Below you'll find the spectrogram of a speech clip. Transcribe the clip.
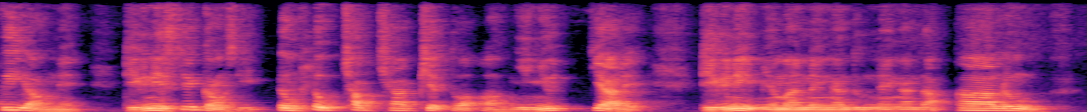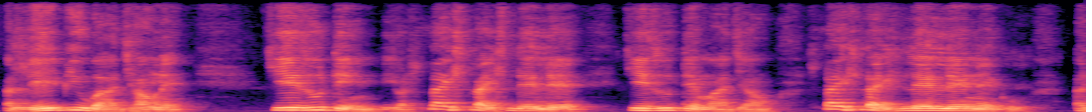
သိအောင်နဲ့ဒီကနေ့စစ်ကောင်စီတုံ့လှုပ်ခြောက်ခြားဖြစ်သွားအောင်ညီညွတ်ကြတဲ့ဒီကနေ့မြန်မာနိုင်ငံသူနိုင်ငံသားအားလုံးကိုအလေးပြုပါကြောင်းနဲ့ကျေးဇူးတင်ပြီးတော့လှိုက်လှိုက်လဲလဲကျေးဇူးတင်ပါကြောင်းလှိုက်လှိုက်လဲလဲနဲ့ကိုအ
